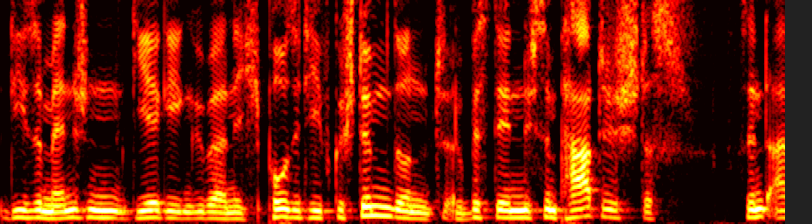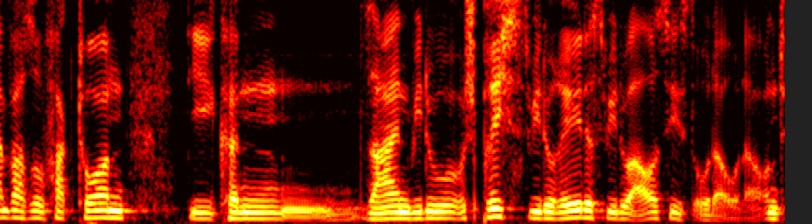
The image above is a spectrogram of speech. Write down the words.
diese Menschen dir gegenüber nicht positiv gestimmt und du bist denen nicht sympathisch. Das sind einfach so Faktoren, die können sein, wie du sprichst, wie du redest, wie du aussiehst oder oder. Und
